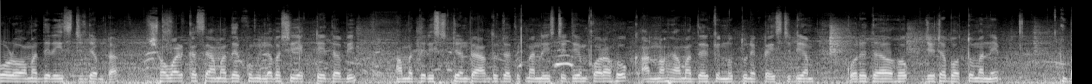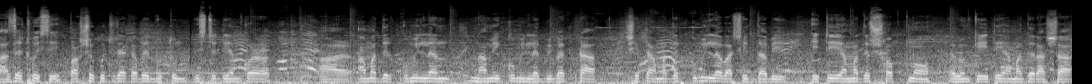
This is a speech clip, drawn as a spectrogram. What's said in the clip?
বড় আমাদের এই স্টেডিয়ামটা। সবার কাছে আমাদের কুমিল্লাবাসীর একটাই দাবি, আমাদের স্টেডিয়ামটা আন্তর্জাতিক মানের স্টেডিয়াম করা হোক, আর নয় আমাদেরকে নতুন একটা স্টেডিয়াম করে দেওয়া হোক, যেটা বর্তমানে বাজেট হয়েছে পাঁচশো কোটি টাকা নতুন স্টেডিয়াম করার। আর আমাদের কুমিল্লা নামে কুমিল্লা বিভাগটা, সেটা আমাদের কুমিল্লাবাসীর দাবি। এটাই আমাদের স্বপ্ন এবং এটাই আমাদের আশা।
